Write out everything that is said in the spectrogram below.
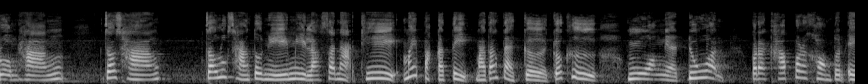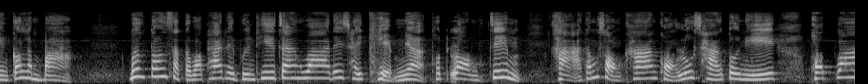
รวมทั้งเจ้าช้าง เจ้าลูกช้างตัวนี้มีลักษณะที่ไม่ปกติมาตั้งแต่เกิดก็คืองวงเนี่ยด้วนประคับประคองตนเองก็ลำบาก เบื้องต้นสัตวแพทย์ในพื้นที่แจ้งว่าได้ใช้เข็มเนี่ยทดลองจิ้ม ขาทั้งสองข้างของลูกช้างตัวนี้ พบว่า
